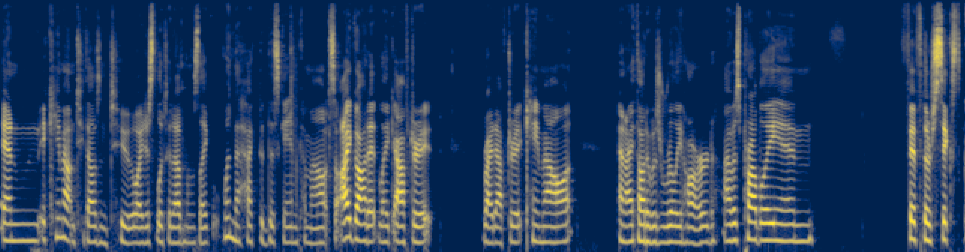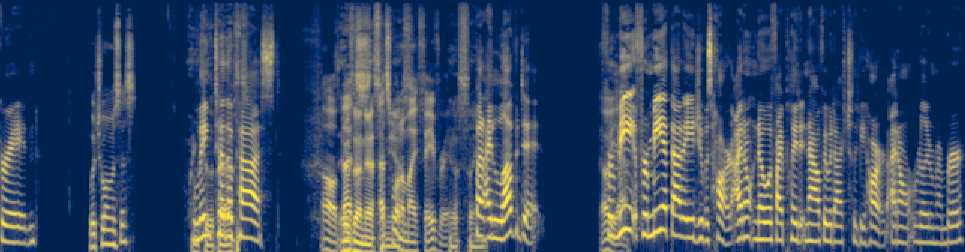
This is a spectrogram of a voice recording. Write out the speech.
and it came out in 2002. I just looked it up and was like, when the heck did this game come out? So I got it like after it right after it came out and I thought it was really hard. I was probably in 5th or 6th grade. which one was this? Link, to, the Past. Oh, It was that's on that's one of my favorite. Yes. But I loved it. Oh, for yeah. me for me at that age it was hard i don't know if i played it now if it would actually be hard i don't really remember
